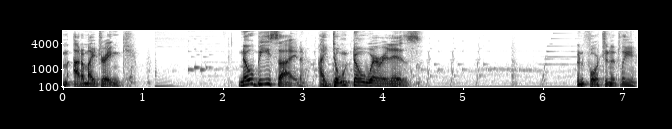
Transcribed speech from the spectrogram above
I'm out of my drink. No B-side. I don't know where it is. Unfortunately.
